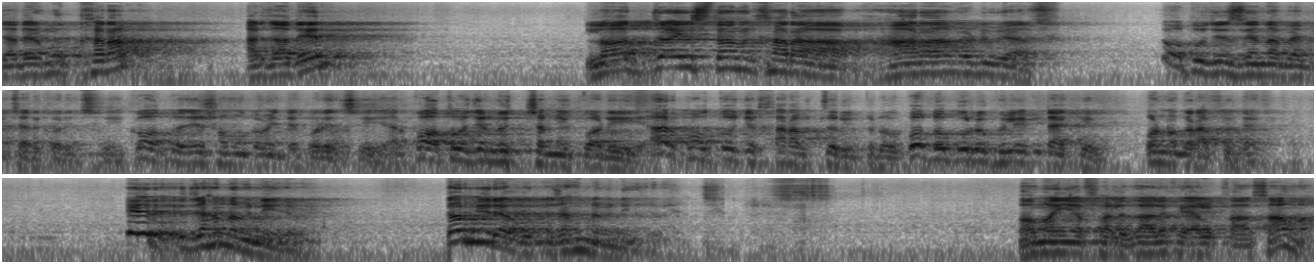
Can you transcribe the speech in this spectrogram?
যাদের মুখ খারাপ আর যাদের লজ্জা স্থান খারাপ, হারাম ডুবে আছে। কত যে জেনা ব্যবচার করেছে, কত যে সমকামিতা করেছে, আর কত যে লুচ্ছামি করে, আর কত যে খারাপ চরিত্র, কতগুলো ফিল্ম দেখে পর্নোগ্রাফি দেখে এর জাহান্নামে নিয়ে যাবে। গভীরা গুণ জাহান্নামে নিয়ে যাবে। মামাইয়া ফালে দালেকে আল কাসামা।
